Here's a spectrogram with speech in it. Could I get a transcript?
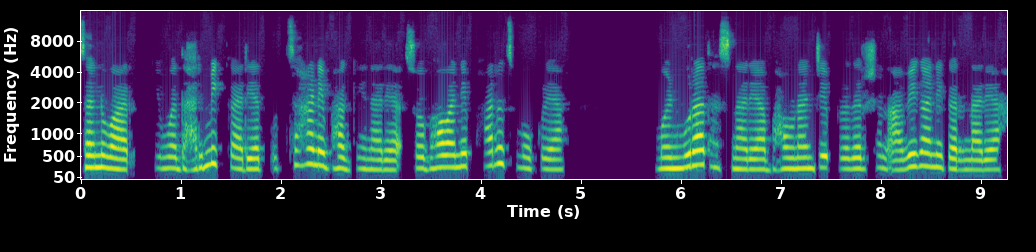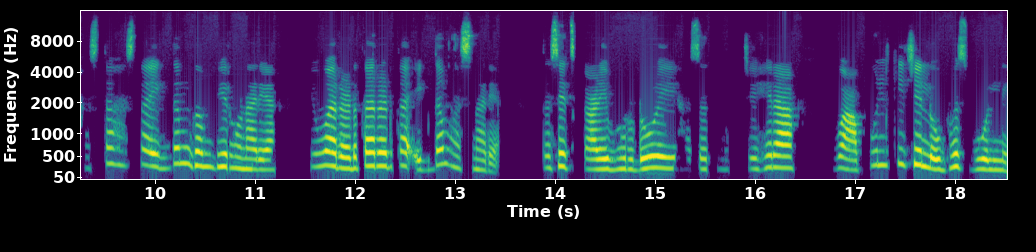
सणवार किंवा धार्मिक कार्यात उत्साहाने भाग घेणाऱ्या स्वभावाने फारच मोकळ्या मनमुरात हसणाऱ्या भावनांचे प्रदर्शन आवेगाने करणाऱ्या हसता हसता एकदम गंभीर होणाऱ्या किंवा रडता रडता एकदम हसणाऱ्या तसेच काळेभोर डोळे हसतमुख चेहरा व आपुलकीचे लोभस बोलणे.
